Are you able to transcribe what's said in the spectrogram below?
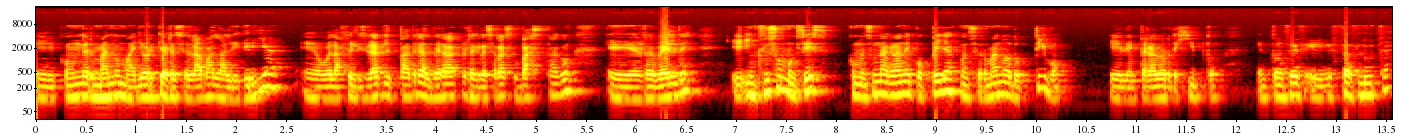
eh, con un hermano mayor que recelaba la alegría eh, o la felicidad del padre al ver a regresar a su vástago eh, rebelde. E incluso Moisés comenzó una gran epopeya con su hermano adoptivo, el emperador de Egipto. Entonces, estas luchas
